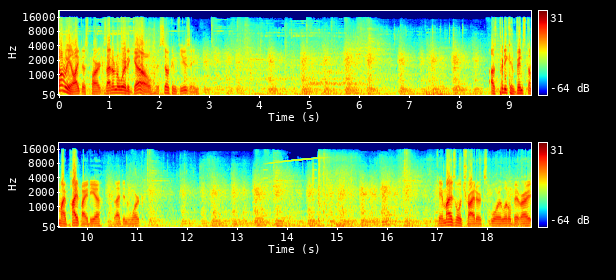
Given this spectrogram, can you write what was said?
don't really like this part because I don't know where to go. It's so confusing. I was pretty convinced on my pipe idea, but that didn't work. Okay, might as well try to explore a little bit, right?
